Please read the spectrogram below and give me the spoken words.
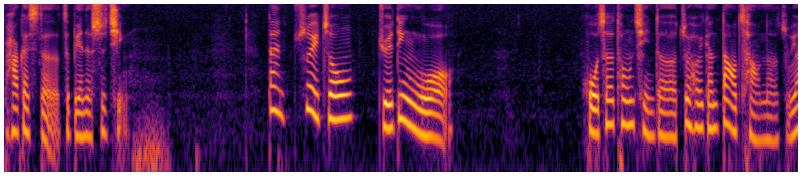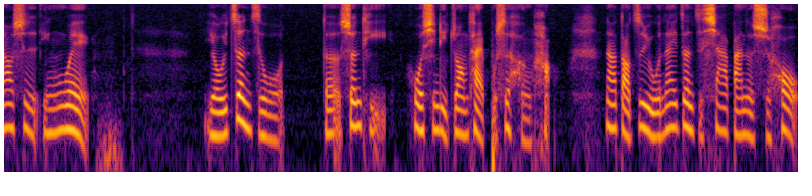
p o d c s t 这边的事情。但最终决定我火车通勤的最后一根稻草呢，主要是因为有一阵子我的身体或心理状态不是很好，那导致于我那一阵子下班的时候，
